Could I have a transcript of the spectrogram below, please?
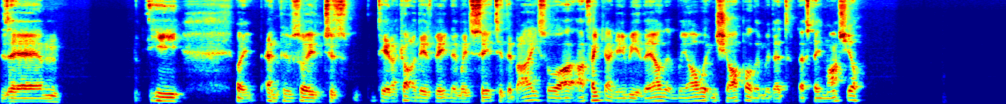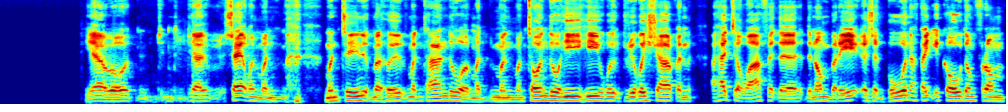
Is um, he like and so just taking a couple of days break, then went straight to Dubai. So I, I think I agree with you there that we are looking sharper than we did this time last year. Yeah, well, yeah, certainly when Matondo or he he looked really sharp, and I had to laugh at the the number eight. Is it Bowen? I think you called him from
